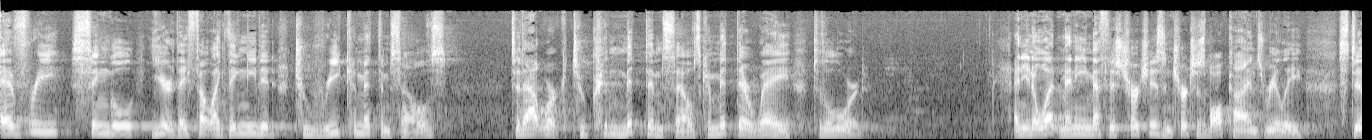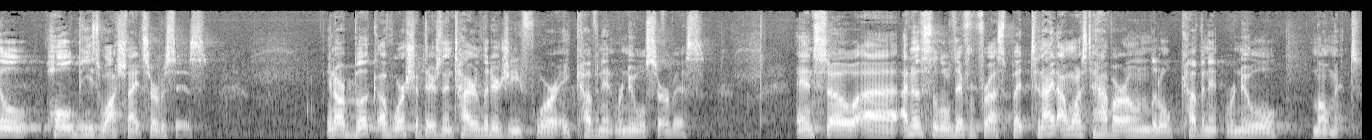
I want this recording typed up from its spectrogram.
Every single year, they felt like they needed to recommit themselves to that work, to commit themselves, commit their way to the Lord. And you know what? Many Methodist churches and churches of all kinds really still hold these watch night services. In our book of worship, there's an entire liturgy for a covenant renewal service. And so uh, I know this is a little different for us, but tonight I want us to have our own little covenant renewal moment.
